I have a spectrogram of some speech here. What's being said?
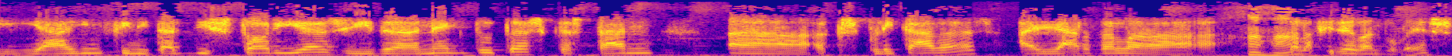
hi ha infinitat d'històries i d'anècdotes que estan eh, explicades al llarg de la, Ahà. de la Fira de Bandolers.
